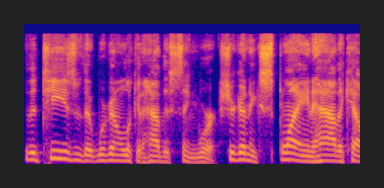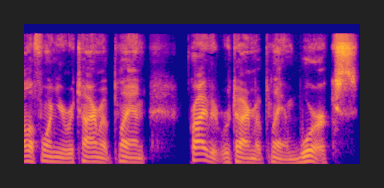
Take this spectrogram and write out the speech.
the teaser that we're going to look at how this thing works. You're going to explain how the California retirement plan, private retirement plan works,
